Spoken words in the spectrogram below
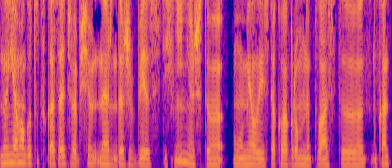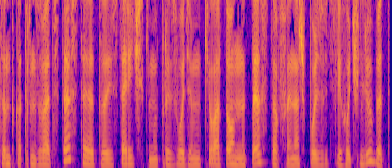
Ну, я могу тут сказать вообще, наверное, даже без стеснения, что у Мела есть такой огромный пласт э, контента, который называется тесты. Это исторически мы производим килотонны тестов, и наши пользователи их очень любят.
